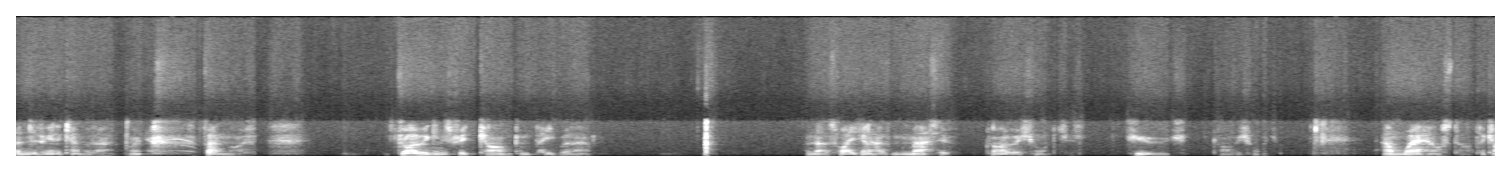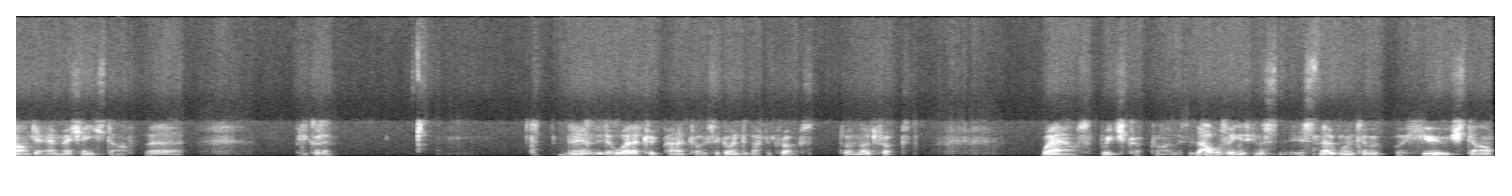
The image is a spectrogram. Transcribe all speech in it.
and living in a camper van, right? Van life driving industry can't compete with that. And that's why you're going to have massive driver shortages. Huge driver shortages. and warehouse staff. They can't get MHE staff. Uh, what do you call it? The, you know, the little electric pallet trucks that go into back of trucks to unload trucks. Warehouse, reach truck drivers. The whole thing is going to snowball into a huge staff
